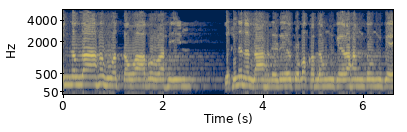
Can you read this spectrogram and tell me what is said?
ان اللہ هو التواب الرحیم یقینا اللہ دے دے تو قبل ان کے، رحم تو ان کے.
